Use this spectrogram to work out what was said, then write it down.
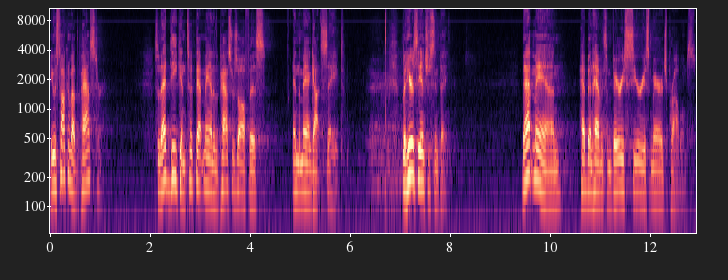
He was talking about the pastor. So that deacon took that man to the pastor's office, and the man got saved. But here's the interesting thing that man had been having some very serious marriage problems.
